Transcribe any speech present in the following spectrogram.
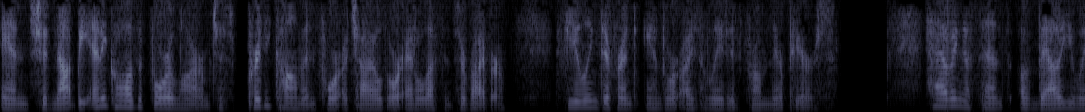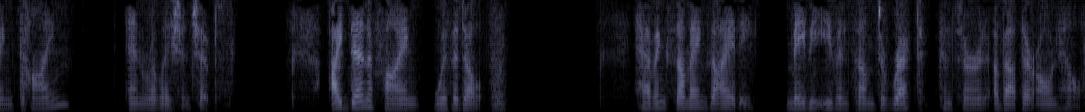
and should not be any cause for alarm, just pretty common for a child or adolescent survivor, feeling different and or isolated from their peers. Having a sense of valuing time and relationships. Identifying with adults. Having some anxiety, maybe even some direct concern about their own health.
